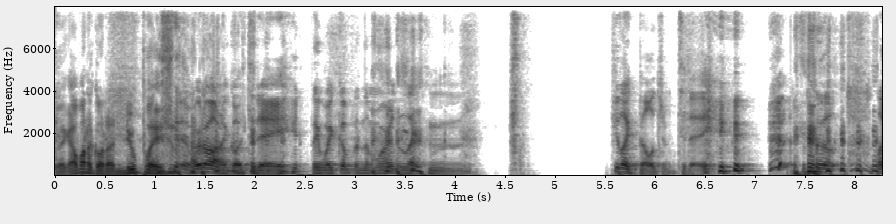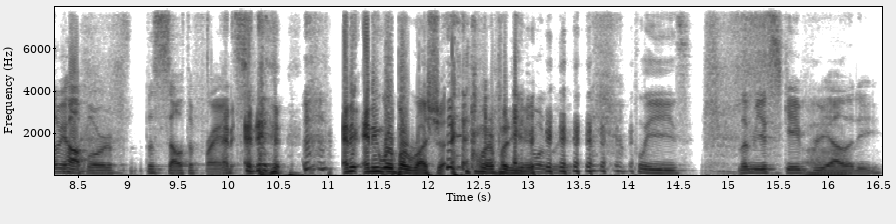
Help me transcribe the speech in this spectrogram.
Like I want to go to a new place. Where do I want to go today? They wake up in the morning, like, hmm, feel like Belgium today. Let me hop over to the south of France. any, any, anywhere but Russia. Anywhere but here. Please, let me escape Uh, reality.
